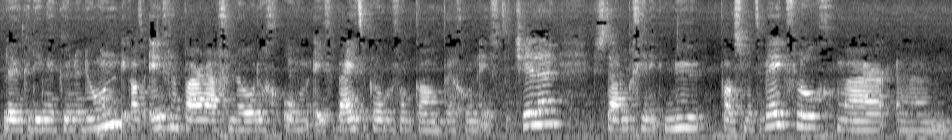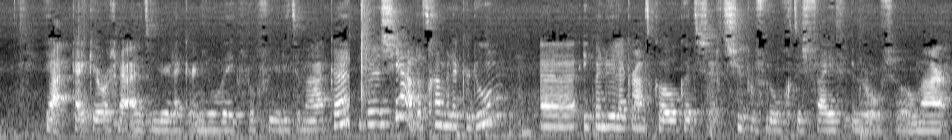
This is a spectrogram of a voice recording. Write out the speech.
leuke dingen kunnen doen. Ik had even een paar dagen nodig om even bij te komen van kamp en gewoon even te chillen. Dus daarom begin ik nu pas met de weekvlog. Maar um, ja, kijk heel erg naar uit om weer lekker een nieuwe weekvlog voor jullie te maken. Dus ja, dat gaan we lekker doen. Uh, ik ben nu lekker aan het koken. Het is echt super vroeg. Het is vijf uur of zo. Maar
